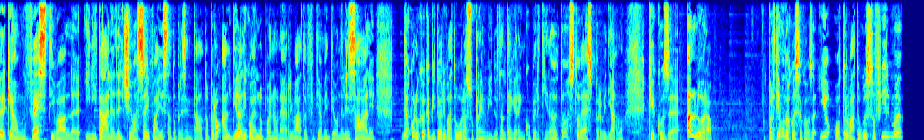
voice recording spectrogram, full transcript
perché a un festival in Italia del cinema sci-fi è stato presentato, però al di là di quello poi non è arrivato effettivamente o nelle sale. Da quello che ho capito è arrivato ora su Prime Video, tant'è che era in copertina. Ho detto, oh, sto Vesper, vediamo che cos'è. Allora, partiamo da questa cosa. Io ho trovato questo film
